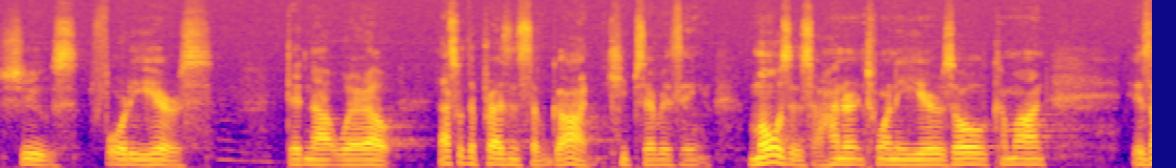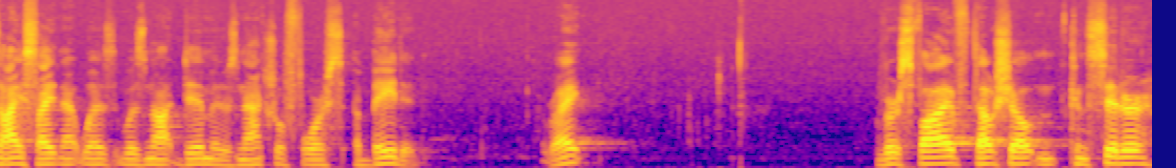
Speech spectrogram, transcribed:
shoes, 40 years, did not wear out. That's what the presence of God keeps everything Moses, 120 years old, come on. His eyesight was, was not dim, and his natural force abated. Right? Verse 5, thou shalt consider,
